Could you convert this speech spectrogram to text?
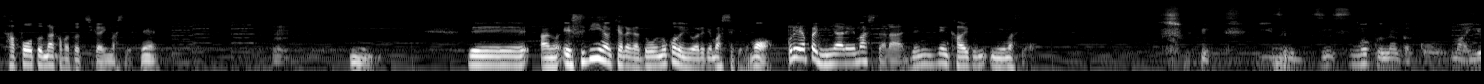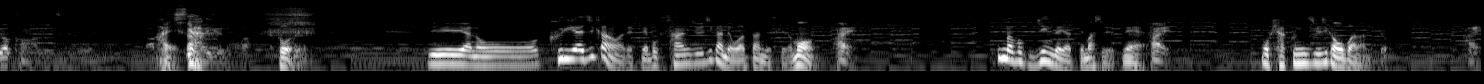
サポート仲間と違いましてですね。うん。で、あの、SD のキャラがどうのこうの言われてましたけども、これやっぱり見慣れましたら、全然可愛く見えますよ。それず、すごくなんかこう、まあ違和感あるんですけど、はいさんが言うのは。そうです。で、あのクリア時間はですね、僕30時間で終わったんですけども、はい。今僕現在やってましてですね、はい。もう120時間オーバーなんですよ。はい。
